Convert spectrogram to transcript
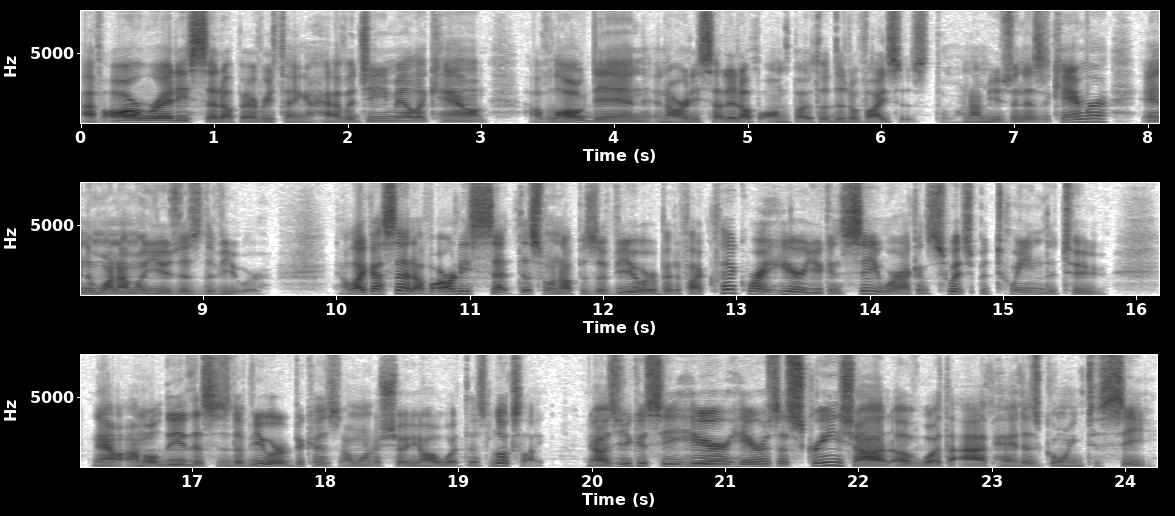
I've already set up everything. I have a Gmail account, I've logged in and already set it up on both of the devices. The one I'm using as a camera and the one I'm going to use as the viewer. Now, like I said, I've already set this one up as a viewer, but if I click right here, you can see where I can switch between the two. Now I'm to leave this as the viewer because I want to show you all what this looks like. Now as you can see here, here's a screenshot of what the iPad is going to see.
